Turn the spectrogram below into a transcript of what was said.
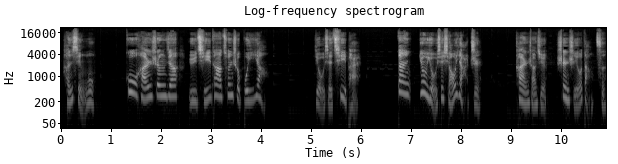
很醒目。顾寒生家与其他村舍不一样，有些气派，但又有些小雅致，看上去甚是有档次。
